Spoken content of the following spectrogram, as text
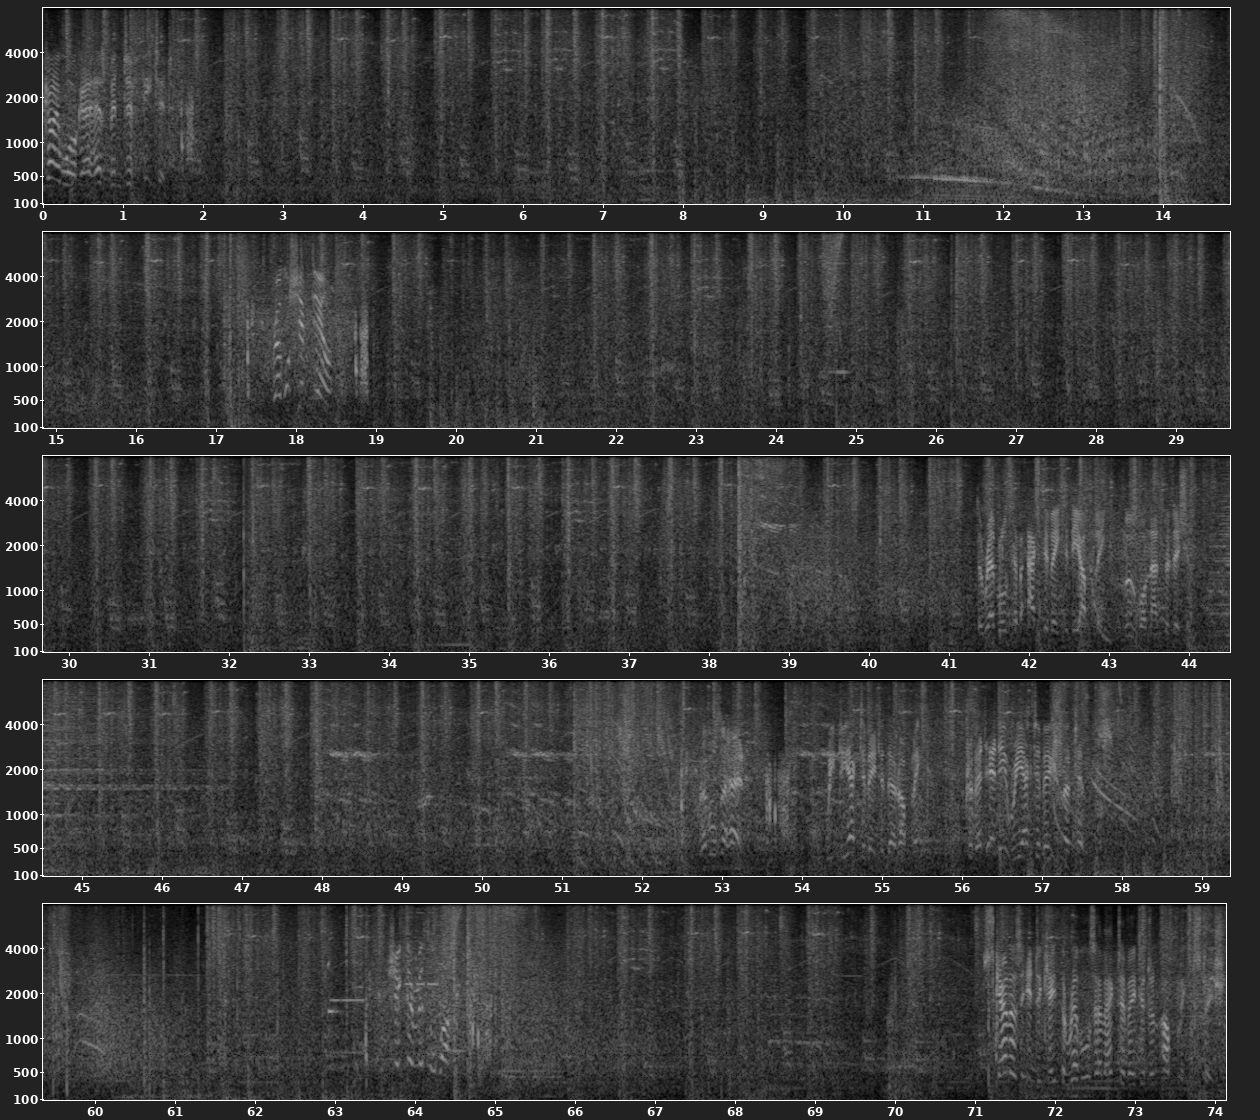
Skywalker has been defeated. Activated the uplink. Move on that position. Indicate the rebels have activated an uplink station.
